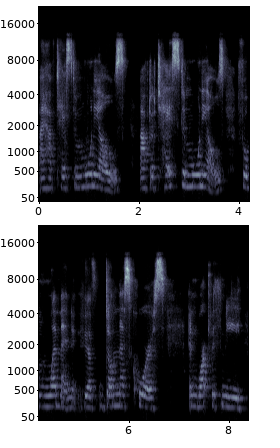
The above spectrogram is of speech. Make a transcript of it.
I have testimonials after testimonials from women who have done this course and worked with me,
